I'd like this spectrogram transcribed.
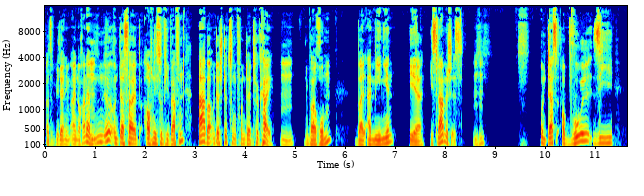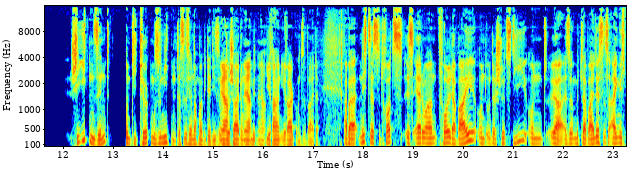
also weder in dem einen noch anderen, Mhm. ne, und deshalb auch nicht so viel Waffen, aber Unterstützung von der Türkei. Mhm. Warum? Weil Armenien eher islamisch ist. Mhm. Und das, obwohl sie Schiiten sind und die Türken Sunniten. Das ist ja nochmal wieder diese Ja, Unterscheidung ja, mit ja. Iran, Irak und so weiter. Aber nichtsdestotrotz ist Erdogan voll dabei und unterstützt die und ja, also mittlerweile ist es eigentlich,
